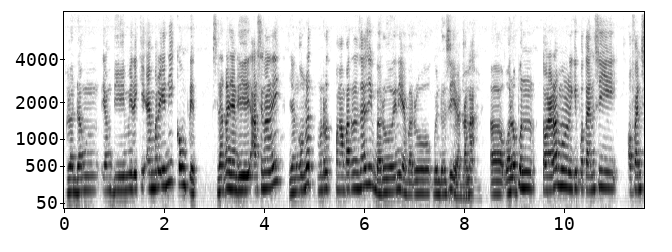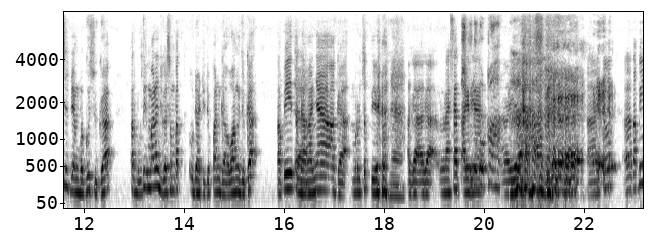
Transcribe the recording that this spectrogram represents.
gelandang yang dimiliki Emery ini komplit. Sedangkan yang di Arsenal ini yang komplit menurut pengamatan saya sih baru ini ya baru Guendouzi ya. Karena eh, walaupun Torreira memiliki potensi ofensif yang bagus juga terbukti kemarin juga sempat udah di depan gawang juga tapi Ya. tendangannya agak merucut ya Ya. agak-agak meleset akhirnya Eh, iya. nah, itu eh, tapi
